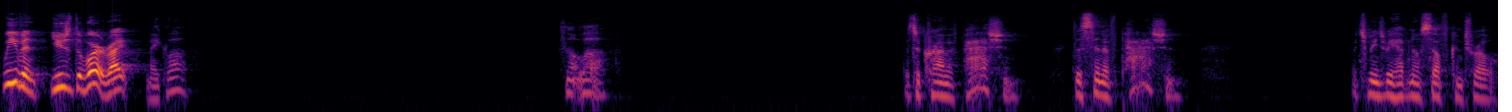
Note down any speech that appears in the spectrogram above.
we even use the word, right? Make love. It's not love. It's a crime of passion. It's a sin of passion which means we have no self control.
